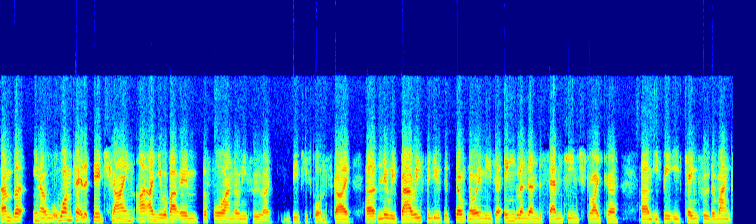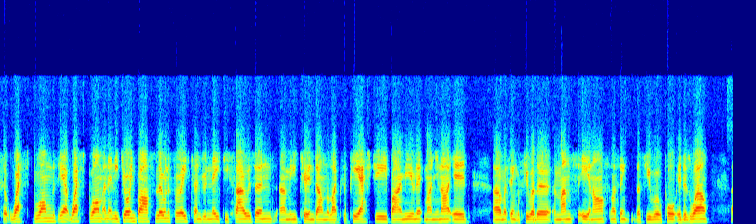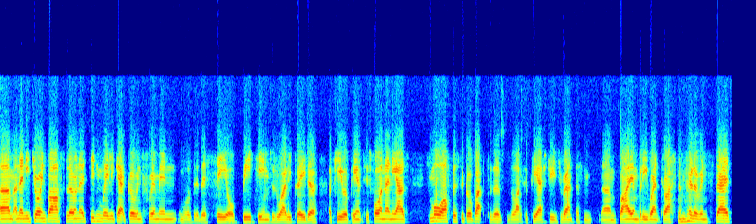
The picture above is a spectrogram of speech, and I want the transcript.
Um, but you know, one player that did shine, I, I knew about him before and only through like BBC Sport and Sky. Uh, Louie Barry, for you that don't know him, he's an England under 17 striker. Um, he's been, he came through the ranks at West Brom, was he at West Brom, and then he joined Barcelona for 880,000. Um, he turned down the likes of PSG, Bayern Munich, Man United. Um, I think a few other, Man City and Arsenal, I think a few were reported as well. Um, and then he joined Barcelona. Didn't really get going for him in was it the C or B teams as well. He played a, a few appearances for, and then he had some more offers to go back to the, the likes of PSG, Juventus, and um, Bayern, but he went to Aston Villa instead.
